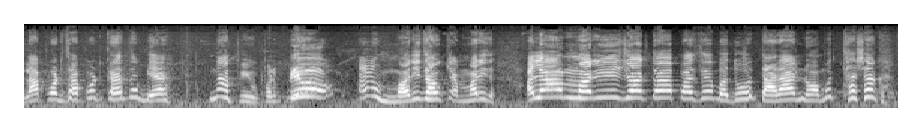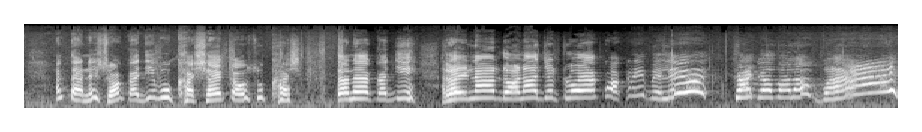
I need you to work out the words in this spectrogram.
લાપોટ ઝાપોટ કરે તો બે ના પીવું, પણ પીવું. અને મરી જાઉં કે મરી જાઉં? અલ્યા, મરી જો તો પછી બધું તારા નોમ જ થશે કે? અને તને શો કદી હું ખસે કહું છું ખસ. તને કદી રહીના દોણા જેટલો એ કોકરી મેલે? સાજો મારો ભાઈ.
